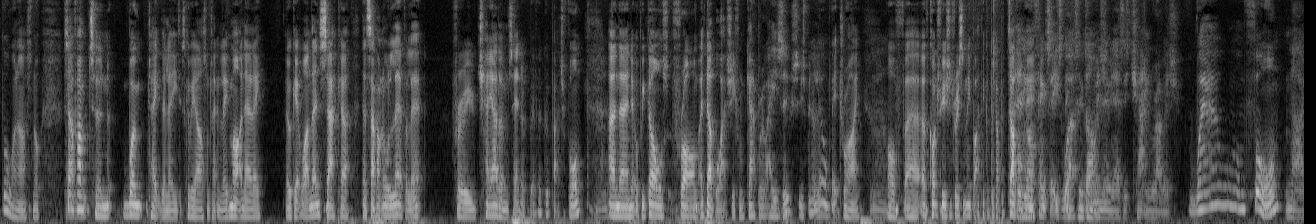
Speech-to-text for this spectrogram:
4 1 Arsenal. Southampton won't take the lead. It's going to be Arsenal taking the lead. Martinelli, he'll get one. Then Saka. Then Southampton will level it through Che Adams hitting a bit of a good patch of form. And then it'll be goals from a double, actually, from Gabriel Jesus, who's been a little bit dry of uh, of contributions recently, but I think he'll pick up a double Anyone here. thinks that he's worse than Darwin. Nunez is chatting rubbish. Well, on form, No.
